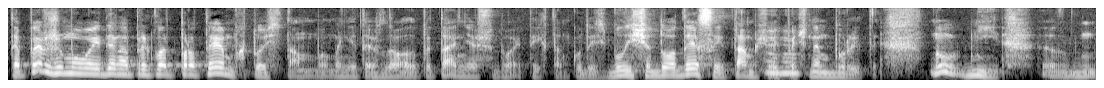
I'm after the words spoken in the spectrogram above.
Тепер же мова йде, наприклад, про те, хтось там мені теж задавали питання, що давайте їх там кудись ближче до Одеси і там щось почнемо бурити. Ну ні. Ну,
